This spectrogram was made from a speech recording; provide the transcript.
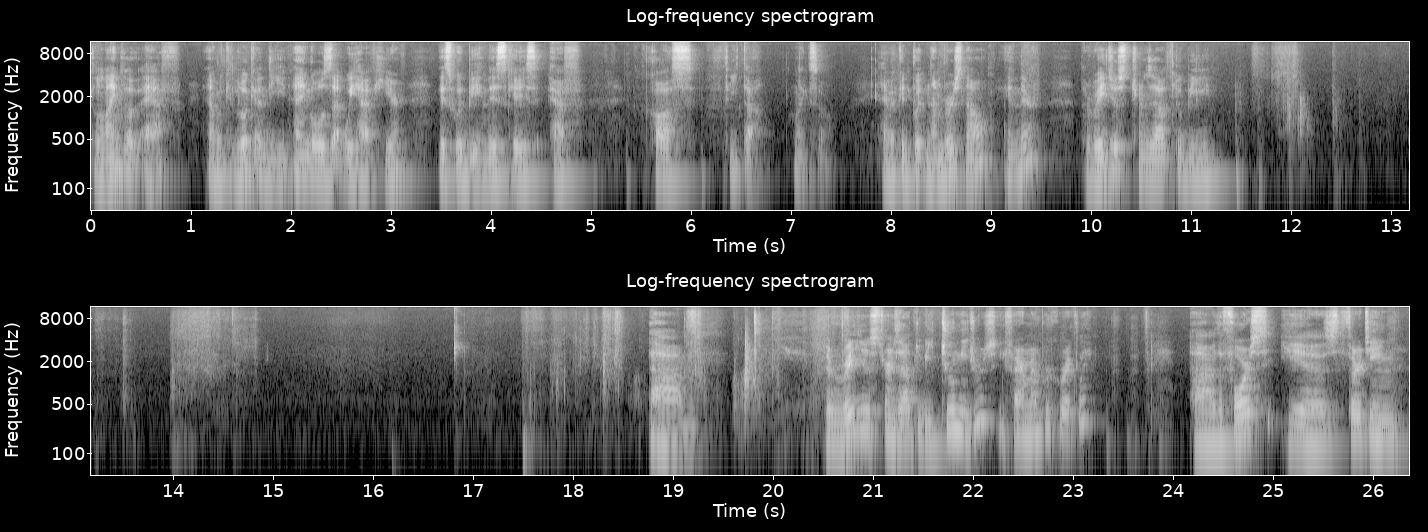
the length of F and we can look at the angles that we have here. This would be, in this case, f cos theta, like so. And we can put numbers now in there. The radius turns out to be um, the radius turns out to be 2 meters, if I remember correctly. Uh, the force is 13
